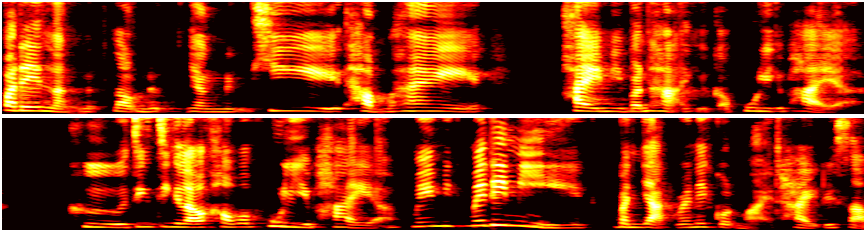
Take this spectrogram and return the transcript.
ประเด็นหลังเหล่าหนึ่งอย่างหนึ่งที่ทำให้ไทยมีปัญหาเกี่ยวกับผู้ลี้ภัยอะคือจริง ๆ แล้วคำว่าผู้ลี้ภัยอะไม่มีไม่ได้มีบัญญัติไว้ในกฎหมายไทยด้วยซ้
